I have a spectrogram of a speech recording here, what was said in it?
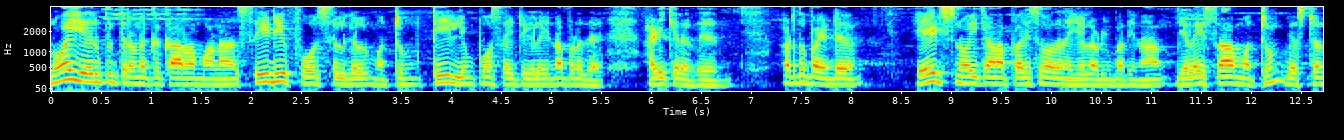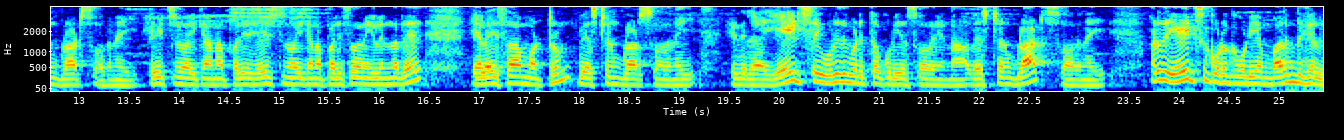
நோய் எதிர்ப்பு திறனுக்கு காரணமான சிடி ஃபோர் செல்கள் மற்றும் டி லிம்போசைட்டுகளை என்ன பண்ணுது? அழிக்கிறது. அடுத்த பாயிண்ட்டு எய்ட்ஸ் நோய்க்கான பரிசோதனைகள் அப்படின்னு பார்த்தீங்கன்னா எலைசா மற்றும் வெஸ்டர்ன் பிளாட் சோதனை. எய்ட்ஸ் நோய்க்கான பரி எய்ட்ஸ் நோய்க்கான பரிசோதனைகள் என்னது? எலைசா மற்றும் வெஸ்டர்ன் பிளாட் சோதனை. இதில் எய்ட்ஸை உறுதிப்படுத்தக்கூடிய சோதனைனா வெஸ்டர்ன் பிளாட் சோதனை. அடுத்து எய்ட்ஸ் கொடுக்கக்கூடிய மருந்துகள்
